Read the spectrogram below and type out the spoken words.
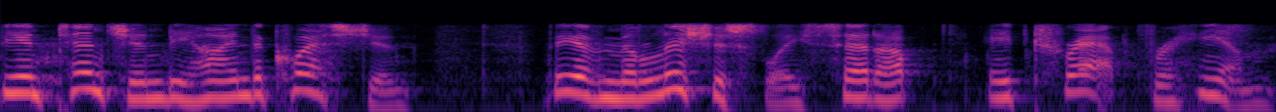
the intention behind the question. They have maliciously set up a trap for him.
